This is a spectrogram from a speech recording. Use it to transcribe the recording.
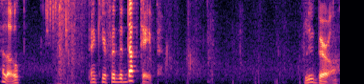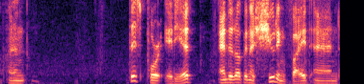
Hello. Thank you for the duct tape. Blue barrel. And this poor idiot ended up in a shooting fight and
